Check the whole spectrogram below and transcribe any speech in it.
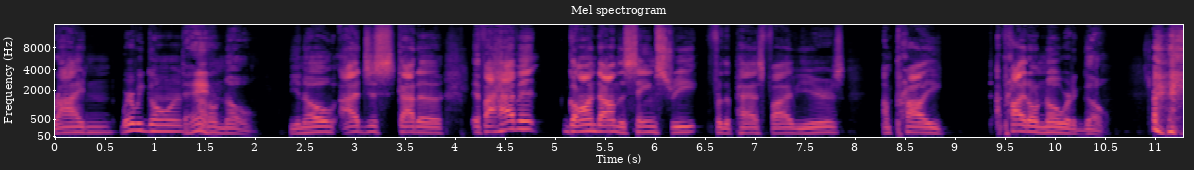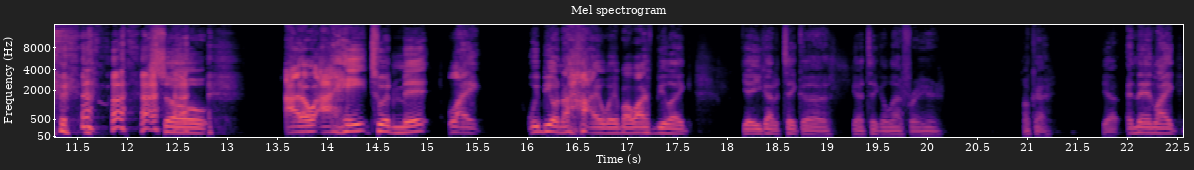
riding. Where are we going? I don't know. You know, I just gotta. If I haven't gone down the same street for the past five years, I'm probably I probably don't know where to go. So I don't. I hate to admit, like we'd be on the highway. My wife be like, "Yeah, you got to take a you got to take a left right here." Okay. Yeah. And then like,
